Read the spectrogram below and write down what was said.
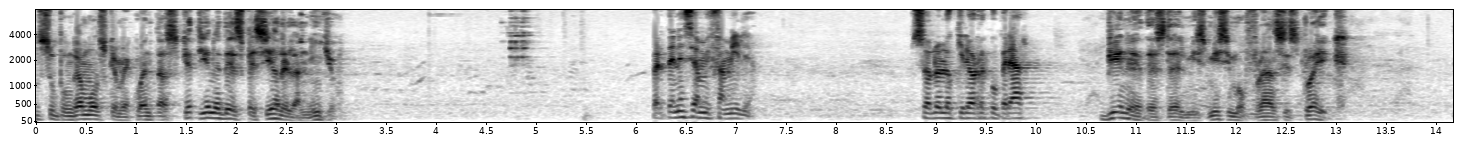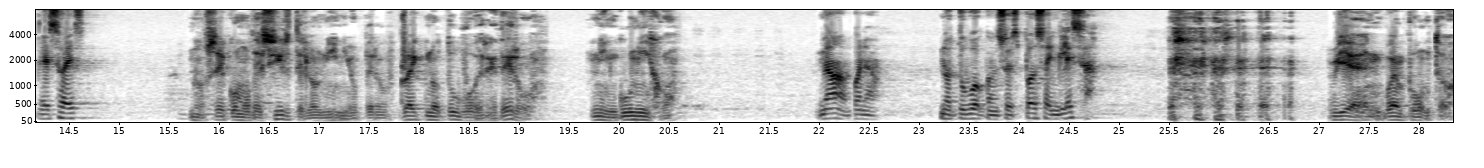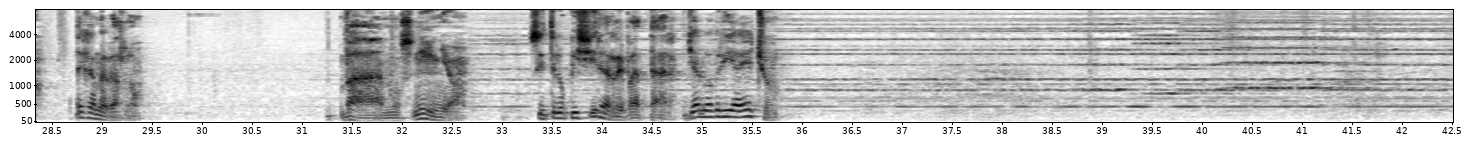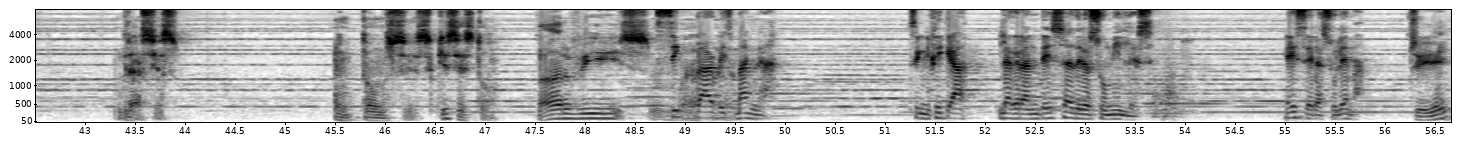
Supongamos que me cuentas qué tiene de especial el anillo. Pertenece a mi familia. Solo lo quiero recuperar. Viene desde el mismísimo Francis Drake. Eso es. No sé cómo decírtelo, niño, pero Drake no tuvo heredero. Ningún hijo. No, bueno, no tuvo con su esposa inglesa. Bien, buen punto. Déjame verlo. Vamos, niño. Si te lo quisiera arrebatar, ya lo habría hecho. Gracias. Entonces, ¿qué es esto? Barbies... Sic Ma- Barbis Magna. Significa la grandeza de los humildes. Ese era su lema. ¿Sí?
